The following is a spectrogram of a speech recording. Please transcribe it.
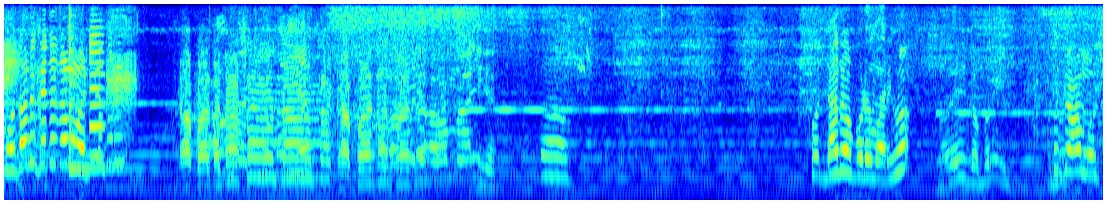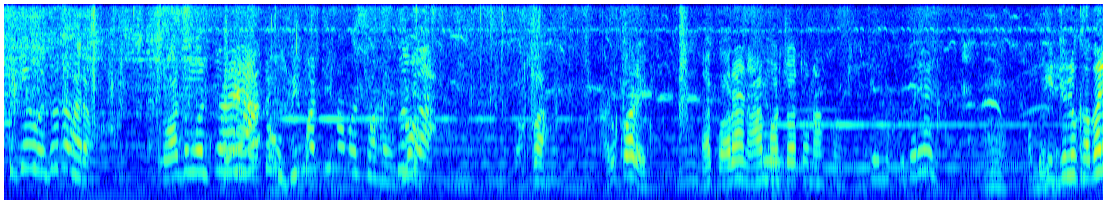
પોતાનું ખેતર તમે? પડ્યો મારી હો. જબરી. તો જો આ મોટી કેવું હતું તમારો. રોટ મરચું હે? આ તો ઊભી મરચી નો મરચો હે. જો. જો? બાપા સારું કરે. આ કરણ આ મરચો તો નાખો. જેનું ખબર હે? ખબર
